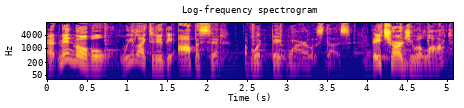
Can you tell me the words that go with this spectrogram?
At Mint Mobile, we like to do the opposite of what Big Wireless does. They charge you a lot,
